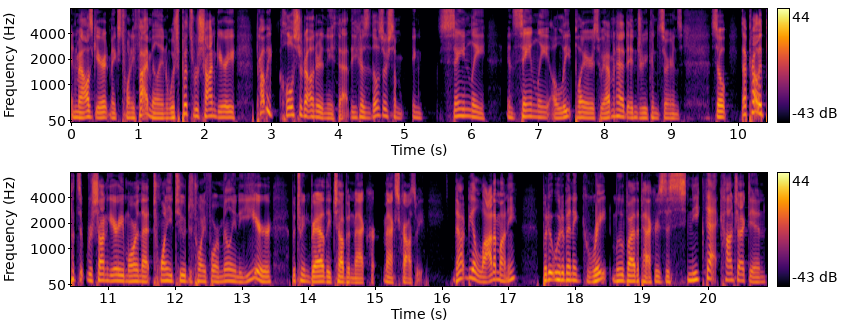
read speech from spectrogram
and Myles Garrett makes 25 million, which puts Rashan Gary probably closer to underneath that because those are some insanely insanely elite players who haven't had injury concerns. So that probably puts Rashan Gary more in that 22 to 24 million a year between Bradley Chubb and Maxx Crosby. That would be a lot of money but it would have been a great move by the Packers to sneak that contract in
